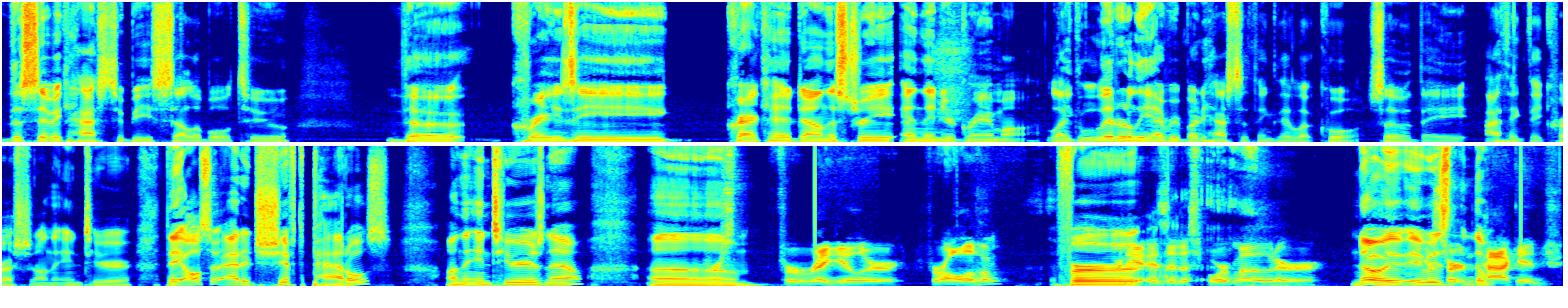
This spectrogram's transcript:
the Civic has to be sellable to the crazy crackhead down the street and then your grandma. Like literally everybody has to think they look cool. So they I think they crushed it on the interior. They also added shift paddles on the interiors now. Um For regular, for all of them? For you- is it a sport mode or no, it, it a was certain the package?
